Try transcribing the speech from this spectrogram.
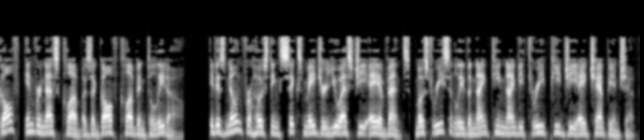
Golf – Inverness Club is a golf club in Toledo. It is known for hosting six major USGA events, most recently the 1993 PGA Championship.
